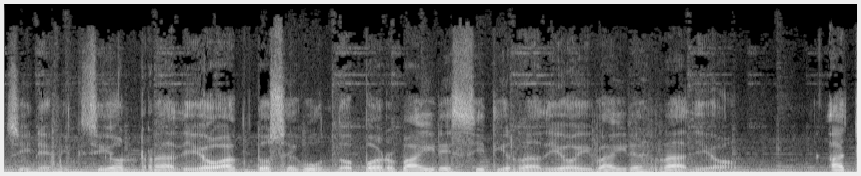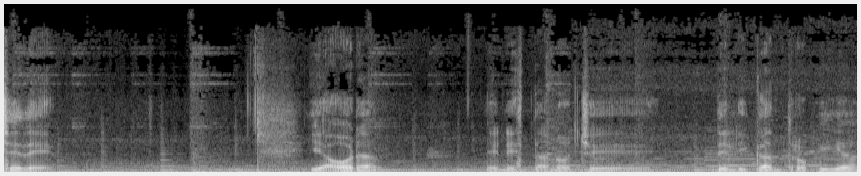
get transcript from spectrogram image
Cineficción Radio, acto segundo por Baires City Radio y Baires Radio HD. Y ahora, en esta noche de licantropía,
